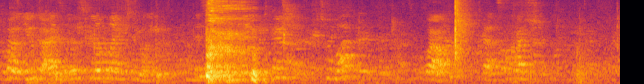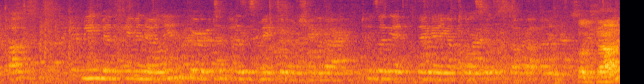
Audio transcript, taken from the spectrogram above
about you guys, but this feels like to me. This is an invitation. To what? Well, that's the question. Bugs? Me and Beth came in early and threw to Pez's mates over in Shanghai. Turns out they- they're getting up to all sorts of stuff out there. So that?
